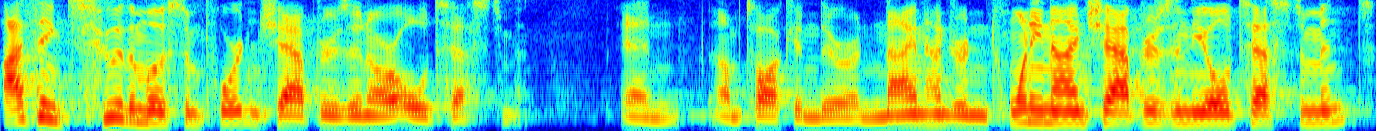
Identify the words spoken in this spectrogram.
I think two of the most important chapters in our Old Testament, and I'm talking there are 929 chapters in the Old Testament.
